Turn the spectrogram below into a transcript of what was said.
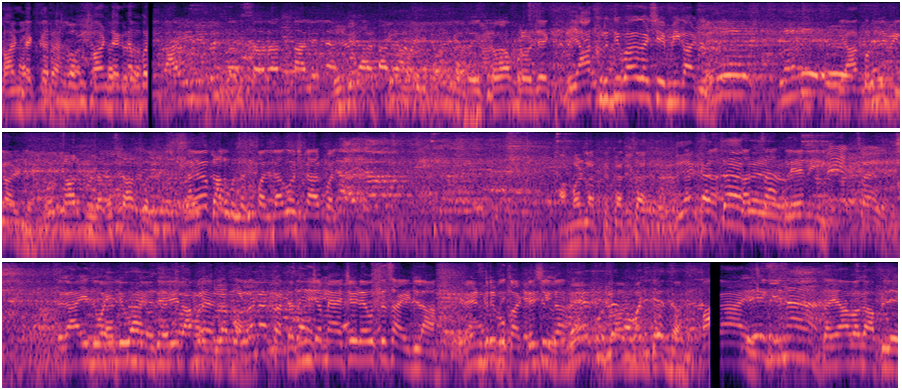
कॉन्टॅक्ट करा। कॉन्टॅक्ट नंबर प्रोजेक्ट ही आकृती बघा कशी आहे, मी काढले. ही आकृती मी काढले. पल्ला गो स्टार फल आंबट लागतं कच्चा. हे कच्चा बोललं ना, तुमच्या मॅच ठेवते साईडला एंट्री बुक का? काय तर या बघा आपले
